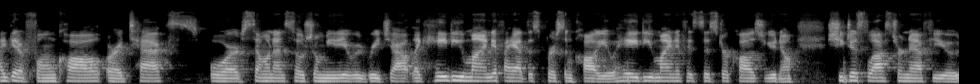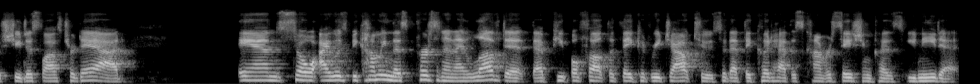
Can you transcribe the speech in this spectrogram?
I'd get a phone call or a text, or someone on social media would reach out, like, Hey, do you mind if I have this person call you? Hey, do you mind if his sister calls you? You know, she just lost her nephew, she just lost her dad. And so I was becoming this person, and I loved it that people felt that they could reach out to so that they could have this conversation because you need it.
